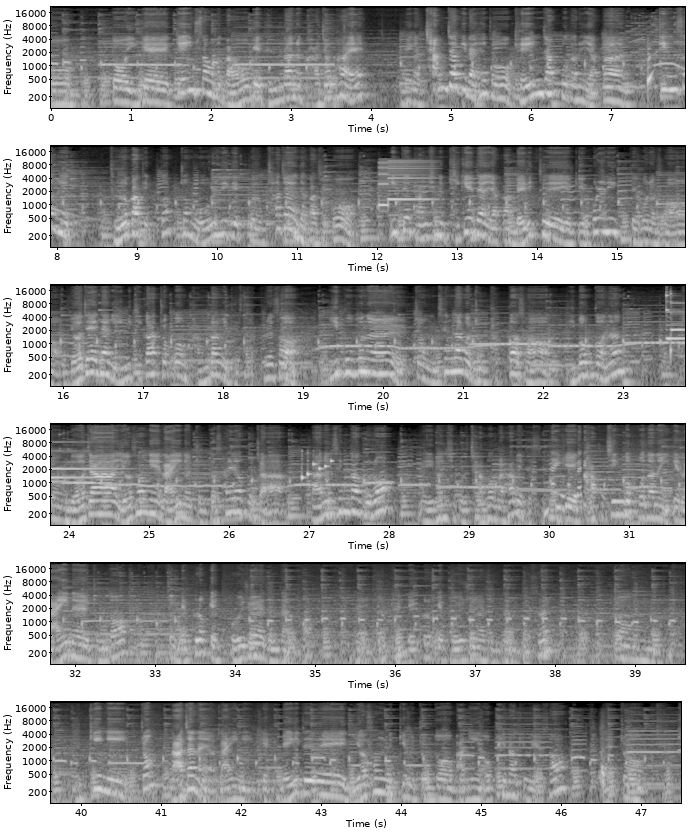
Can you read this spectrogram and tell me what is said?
또 이게 게임성으로 나오게 된다는 가정하에 그러니까 창작이라 해도 개인작보다는 약간 게임성이 들어가게끔 좀 어울리게끔 찾아야 돼가지고 이때 당시는 기계에 대한 약간 메리트에 여기 홀리돼 버려서 여자에 대한 이미지가 조금 반감이 됐어요. 그래서 이 부분을 좀 생각을 좀 바꿔서 이번 거는 좀 여자 여성의 라인을 좀 더 살려보자 라는 생각으로 네, 이런 식으로 작업을 하게 됐습니다. 이게 각진 것보다는 이게 라인을 좀 더 좀 매끄럽게 보여줘야 된다는 거, 네, 이렇게 매끄럽게 보여줘야 된다는 것을 좀 느낌이 좀 나잖아요 라인이. 이게 메이드의 여성 느낌을 좀 더 많이 어필하기 위해서 네, 좀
